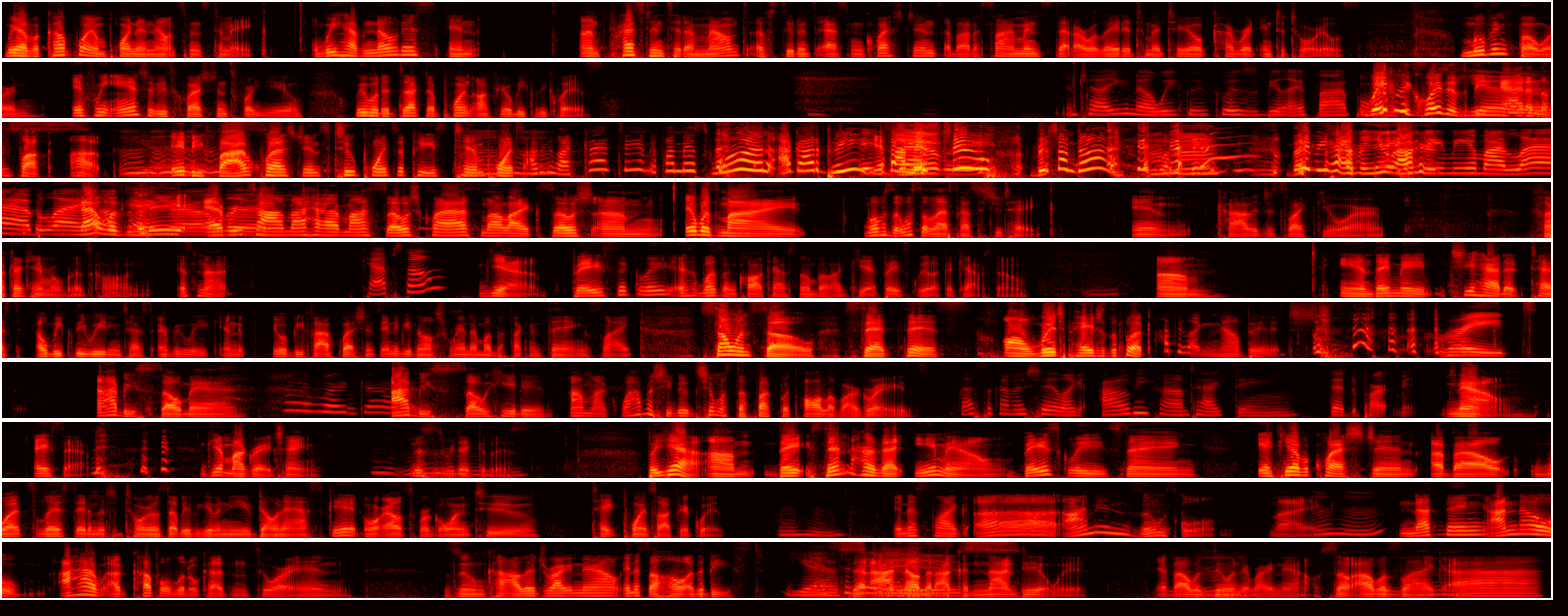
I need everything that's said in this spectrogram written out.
We have a couple important announcements to make. We have noticed an unprecedented amount of students asking questions about assignments that are related to material covered in tutorials. Moving forward, if we answer these questions for you, we will deduct a point off your weekly quiz. And child, you know, weekly quizzes be like five points. Weekly quizzes be yes. adding the fuck up. Mm-hmm. It'd be five questions, two points apiece, 10 mm-hmm. points. I'd be like, God damn, if I miss one, I gotta pee. Exactly. If I miss two, bitch, I'm done. Mm-hmm. they be having you out here. me in my lab, like that was okay, me girl, every look. time I had my social class. My like social, um, it was my what was it? What's the last class that you take in college? It's like your fuck. I can't remember what it's called. It's not capstone. Yeah, basically, it wasn't called capstone, but like yeah, basically like a capstone. Mm-hmm. Um, and they made she had a test, a weekly reading test every week, and it, it would be five questions, and it'd be the most random motherfucking things, like so and so said this on which page of the book. I'd be like, now, bitch, great. I'd be so mad. Oh my god. I'd be so heated. I'm like, why would she do? This? She wants to fuck with all of our grades. That's the kind of shit. Like I'll be contacting the department now, ASAP. Get my grade changed. Mm-mm. This is ridiculous. But yeah, um, they sent her that email basically saying, if you have a question about what's listed in the tutorials that we've given you, don't ask it, or else we're going to take points off your quiz. Mm-hmm. And it's like, uh, I'm in Zoom school. Like mm-hmm. nothing. I know I have a couple little cousins who are in Zoom college right now, and it's a whole other beast. Yes, that I know that I could not deal with if mm-hmm. I was doing it mm-hmm. right now. So I was mm-hmm. like, ah.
